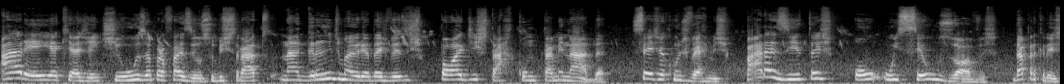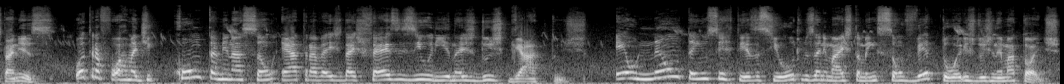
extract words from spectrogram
A areia que a gente usa para fazer o substrato, na grande maioria das vezes, pode estar contaminada, seja com os vermes parasitas ou os seus ovos. Dá para acreditar nisso? Outra forma de contaminação é através das fezes e urinas dos gatos. Eu não tenho certeza se outros animais também são vetores dos nematóides.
